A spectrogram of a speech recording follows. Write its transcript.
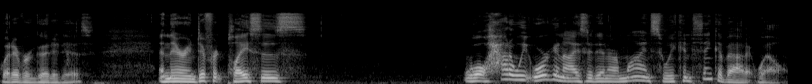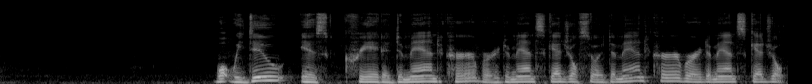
whatever good it is, and they're in different places. Well, how do we organize it in our minds so we can think about it well? What we do is create a demand curve or a demand schedule. So, a demand curve or a demand schedule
